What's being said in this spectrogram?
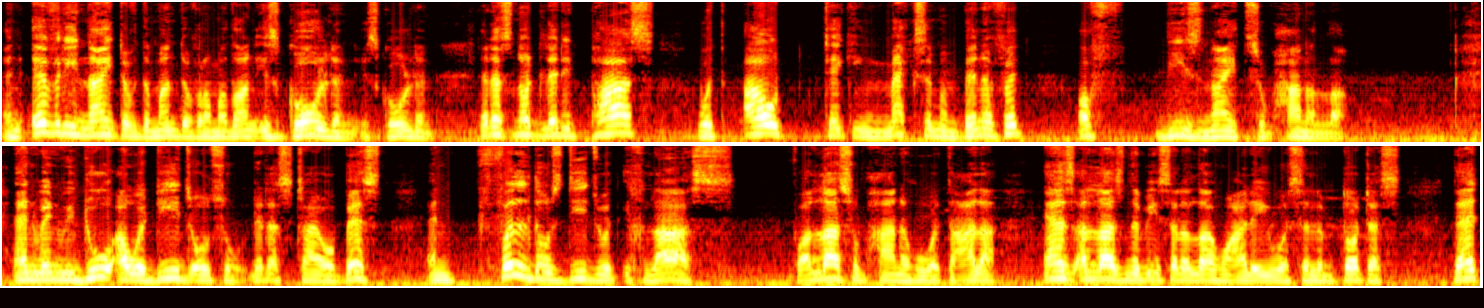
And every night of the month of Ramadan is golden, is golden. Let us not let it pass without taking maximum benefit of these nights, subhanallah. And when we do our deeds also, let us try our best and fill those deeds with ikhlas for Allah subhanahu wa ta'ala. As Allah's Nabi sallallahu alayhi wasallam taught us that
